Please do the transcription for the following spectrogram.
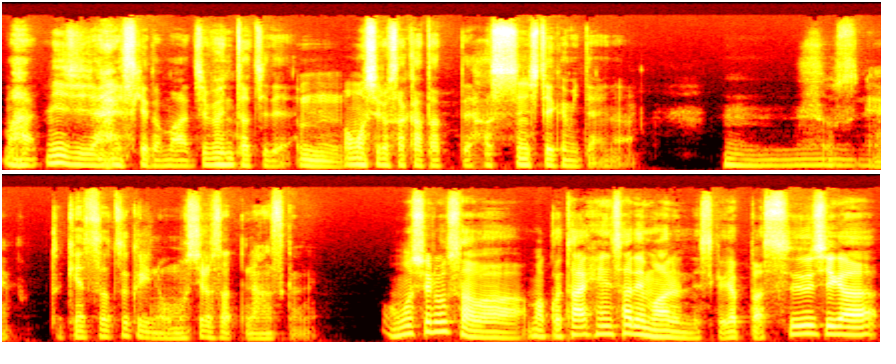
まあ、二次じゃないですけど、まあ自分たちでうん。面白さ語って発信していくみたいな。うん。そうですね。ポッドキャスト作りの面白さってなんすかね？面白さは、まあこれ大変さでもあるんですけど、やっぱ数字が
